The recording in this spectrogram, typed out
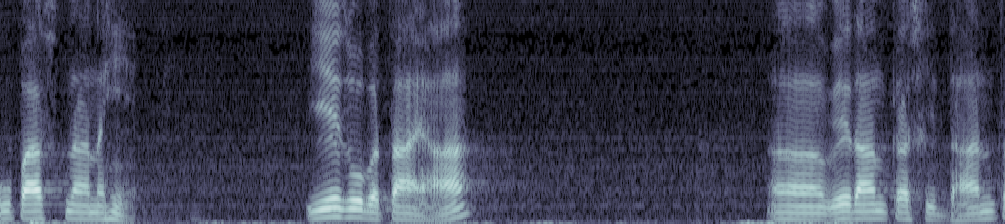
उपासना नहीं ये जो बताया वेदांत का सिद्धांत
